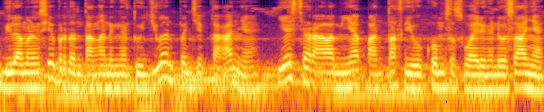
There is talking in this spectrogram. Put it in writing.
bila manusia bertentangan dengan tujuan penciptaannya, ia secara alamiah pantas dihukum sesuai dengan dosanya.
